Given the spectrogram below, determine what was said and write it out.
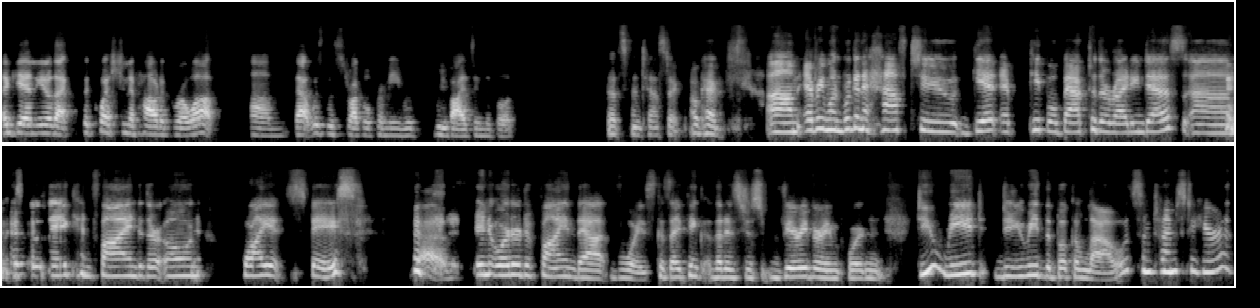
Again, you know, that the question of how to grow up. Um, that was the struggle for me re- revising the book. That's fantastic. Okay. Um, everyone, we're going to have to get people back to their writing desks um, so they can find their own quiet space yes. in order to find that voice because i think that is just very very important do you read do you read the book aloud sometimes to hear it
